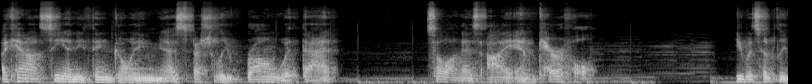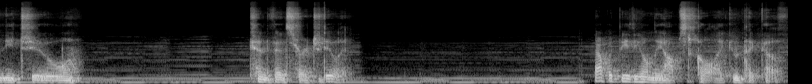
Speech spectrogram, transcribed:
I cannot see anything going especially wrong with that, so long as I am careful. You would simply need to convince her to do it. That would be the only obstacle I can think of.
